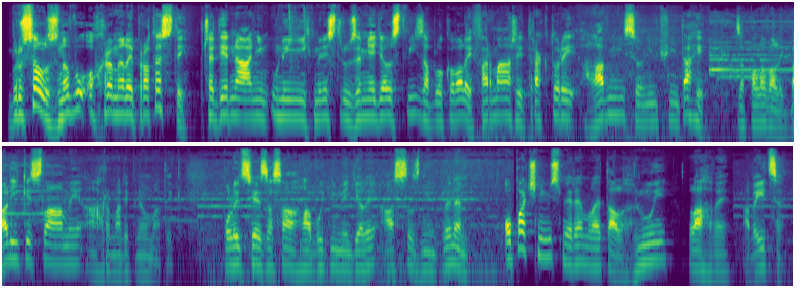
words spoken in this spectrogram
Brusel znovu ochromili protesty. Před jednáním unijních ministrů zemědělství zablokovali farmáři traktory hlavní silniční tahy. Zapalovali balíky slámy a hromady pneumatik. Policie zasáhla vodními děly a slzným plynem. Opačným směrem létal hnůj, lahve a vejce.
